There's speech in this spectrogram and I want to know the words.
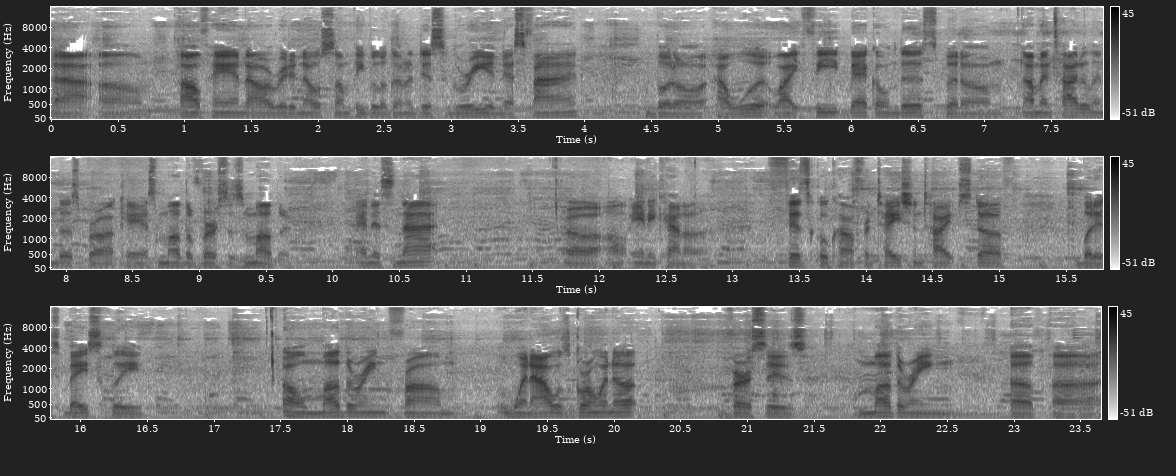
Uh, um, offhand, I already know some people are going to disagree, and that's fine. But uh, I would like feedback on this. But um, I'm entitling this broadcast "Mother versus Mother," and it's not uh, on any kind of physical confrontation type stuff, but it's basically on mothering from when I was growing up versus mothering of uh,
